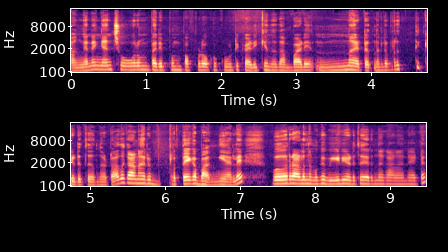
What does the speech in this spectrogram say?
അങ്ങനെ ഞാൻ ചോറും പരിപ്പും പപ്പടവും ഒക്കെ കൂട്ടി കഴിക്കുന്നത് അമ്പാടി നന്നായിട്ട് നല്ല വൃത്തിക്കെടുത്ത് തന്നു കേട്ടോ. അത് കാണാൻ ഒരു പ്രത്യേക ഭംഗിയല്ലേ? വേറൊരാൾ നമുക്ക് വീഡിയോ എടുത്ത് തരുന്ന കാണാനായിട്ട്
